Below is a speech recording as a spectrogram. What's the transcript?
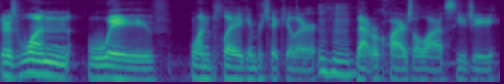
there's one wave, one plague in particular that requires a lot of CG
